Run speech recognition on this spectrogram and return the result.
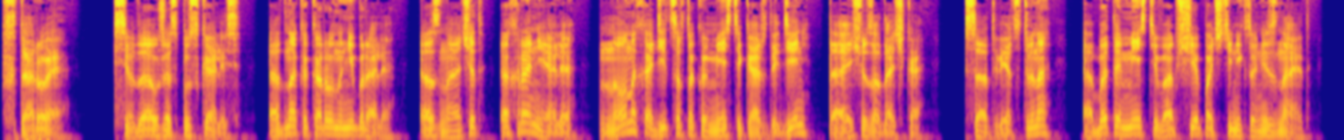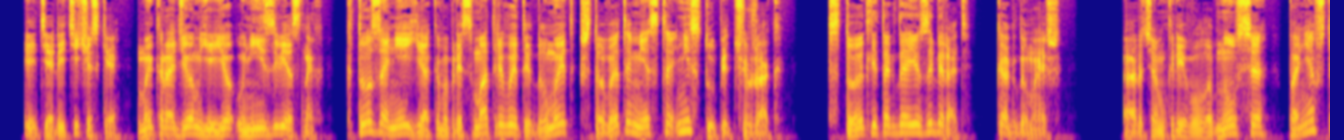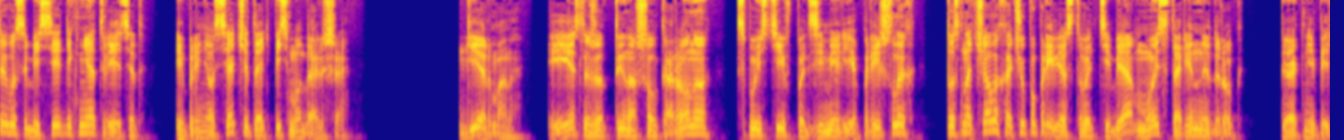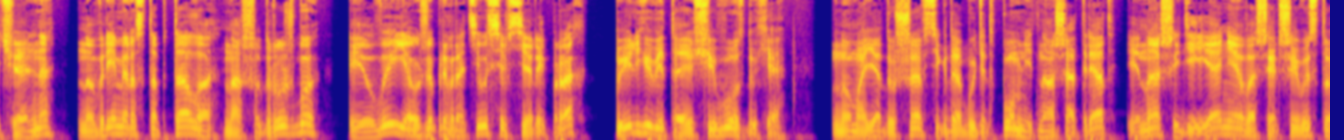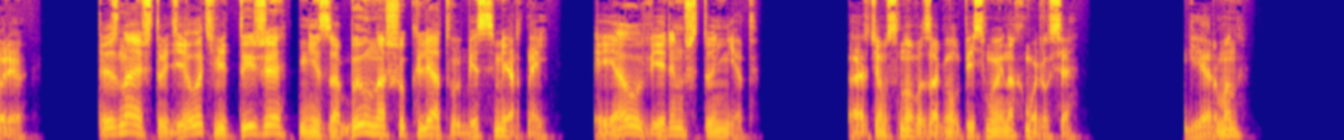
Второе. Сюда уже спускались, однако корону не брали, а значит, охраняли. Но находиться в таком месте каждый день — та еще задачка. Соответственно, об этом месте вообще почти никто не знает. и теоретически мы крадем ее у неизвестных, кто за ней якобы присматривает и думает, что в это место не ступит чужак. Стоит ли тогда ее забирать? Как думаешь?» Артем криво улыбнулся, поняв, что его собеседник не ответит, и принялся читать письмо дальше. «Герман, если же ты нашел корону, спустив подземелье пришлых, то сначала хочу поприветствовать тебя, мой старинный друг. Как ни печально, но время растоптало нашу дружбу, и, увы, я уже превратился в серый прах, пылью витающий в воздухе. Но моя душа всегда будет помнить наш отряд и наши деяния, вошедшие в историю. Ты знаешь, что делать, ведь ты же не забыл нашу клятву бессмертной. Я уверен, что нет». Артем снова загнул письмо и нахмурился. «Герман?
